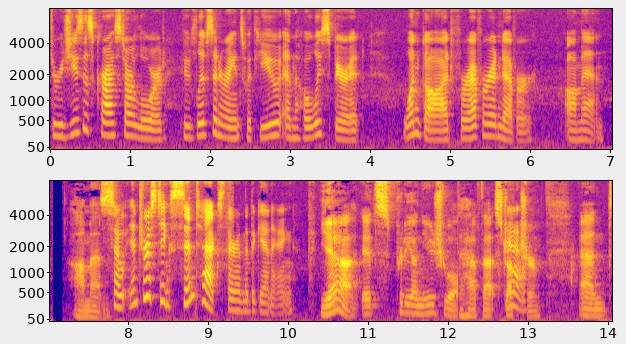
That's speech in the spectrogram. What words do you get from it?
Through Jesus Christ our Lord, who lives and reigns with you and the Holy Spirit, one God, forever and ever. Amen. Amen. So interesting syntax there in the beginning. Yeah, it's pretty unusual to have that structure. And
